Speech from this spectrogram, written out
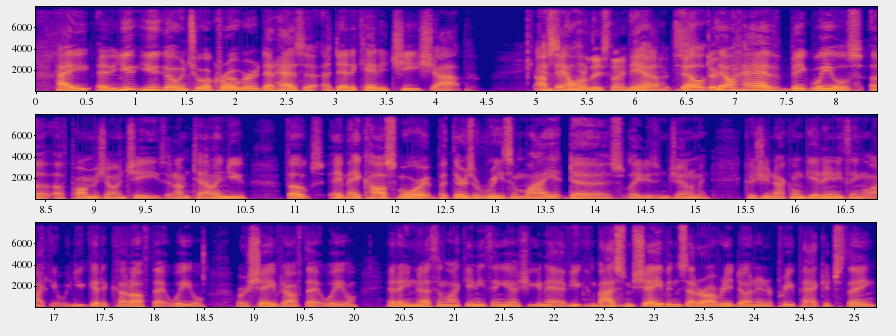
hey, uh, you you go into a Kroger that has a, a dedicated cheese shop. I've seen one of these things. Yeah, Yeah, they'll stupid. they'll have big wheels of, of Parmesan cheese, and I'm telling you, folks, it may cost more, but there's a reason why it does, ladies and gentlemen, because you're not going to get anything like it when you get it cut off that wheel or shaved off that wheel. It ain't nothing like anything else you can have. You can buy some shavings that are already done in a prepackaged thing,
